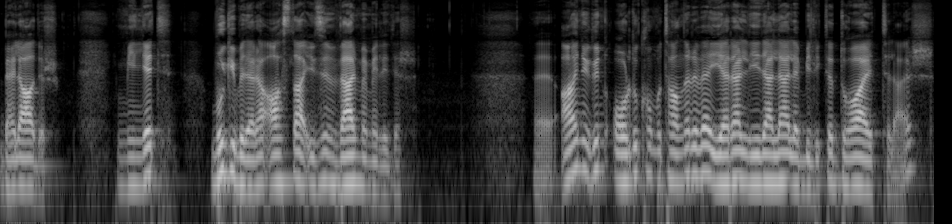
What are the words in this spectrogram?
beladır. Millet bu gibilere asla izin vermemelidir. Ee, aynı gün ordu komutanları ve yerel liderlerle birlikte dua ettiler.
